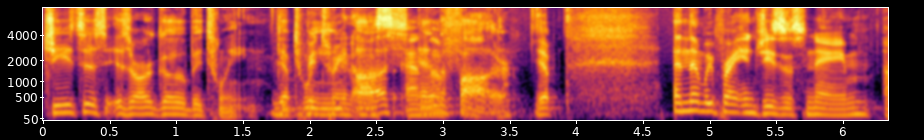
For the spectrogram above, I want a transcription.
Jesus is our go between Yep, between, us and, the, Father. Yep. And then we pray in Jesus' name, uh,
